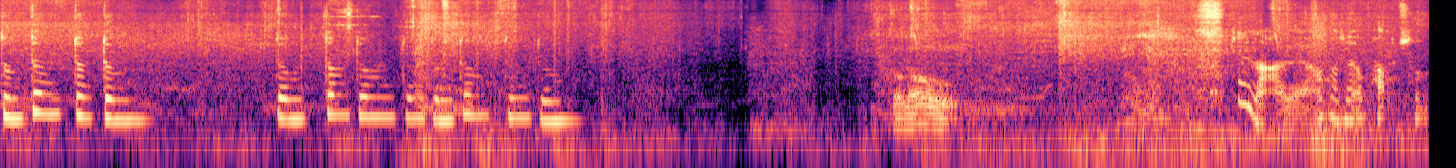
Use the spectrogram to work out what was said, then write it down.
咚咚咚咚，咚咚咚咚咚咚咚咚。找到在哪里啊？好像又跑错了。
